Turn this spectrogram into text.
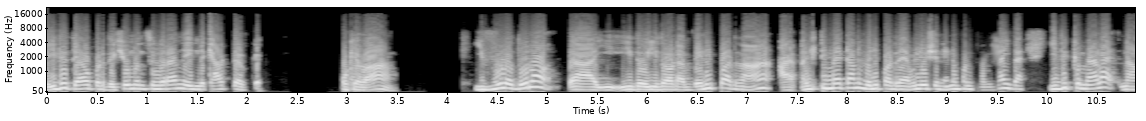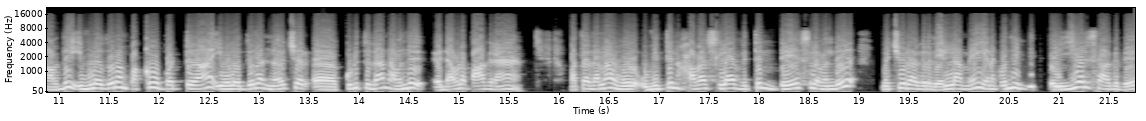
இது தேவைப்படுது ஹியூமன்ஸுங்கிற அந்த இந்த கேரக்டருக்கு ஓகேவா? இவ்வளவு தூரம் இது இதோட வெளிப்பாடு தான் அல்டிமேட்டான வெளிப்பாடு தான் எவல்யூஷன் என்ன பண்றாங்கன்னா இவன் இதுக்கு மேல நான் வந்து இவ்வளவு தூரம் பக்குவப்பட்டு தான் இவ்வளவு தூரம் நர்ச்சர் கொடுத்து தான் நான் வந்து டெவலப் ஆகுறேன். மத்ததெல்லாம் ஒரு வித்தின் ஹவர்ஸ்ல வித்தின் டேஸ்ல வந்து மெச்சூர் ஆகுறது எல்லாமே எனக்கு வந்து இயர்ஸ் ஆகுது.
